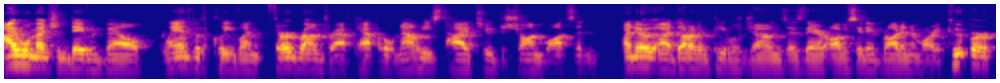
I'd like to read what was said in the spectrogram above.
I will mention David Bell lands with Cleveland, third round draft capital. Now he's tied to Deshaun Watson. I know uh, Donovan Peoples Jones is there. Obviously, they brought in Amari Cooper.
